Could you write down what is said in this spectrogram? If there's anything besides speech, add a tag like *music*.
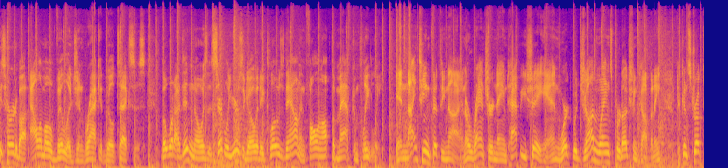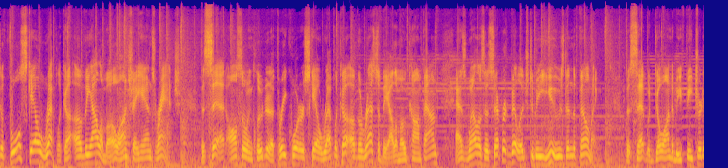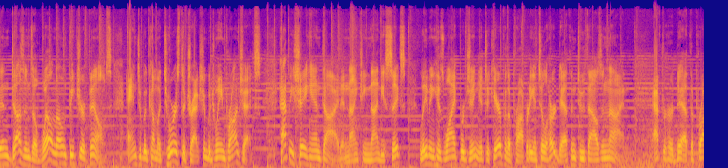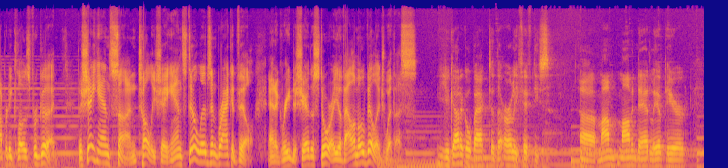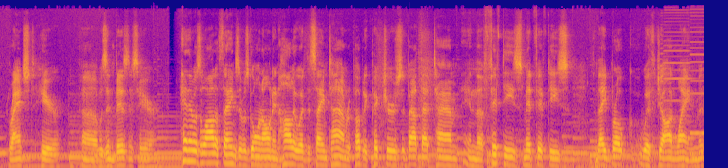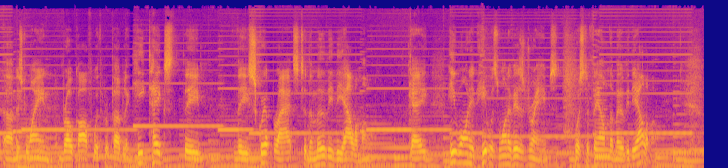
Always heard about Alamo Village in Brackettville, Texas, but what I didn't know is that several years ago it had closed down and fallen off the map completely. In 1959, a rancher named Happy Shahan worked with John Wayne's production company to construct a full scale replica of the Alamo on Shahan's ranch. The set also included a three quarter scale replica of the rest of the Alamo compound, as well as a separate village to be used in the filming. The set would go on to be featured in dozens of well known feature films and to become a tourist attraction between projects. Happy Shahan died in 1996, leaving his wife Virginia to care for the property until her death in 2009. After her death, the property closed for good. The Shahan's son, Tully Shahan, still lives in Brackettville and agreed to share the story of Alamo Village with us. You got to go back to the early 50s. Uh, mom, mom and dad lived here, ranched here, uh, was in business here. And there was a lot of things that was going on in Hollywood at the same time. Republic Pictures, about that time in the 50s, mid 50s, they broke with John Wayne. Uh, Mr. Wayne broke off with Republic. He takes the the script rights to the movie The Alamo. Okay, he wanted. It was one of his dreams was to film the movie The Alamo.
